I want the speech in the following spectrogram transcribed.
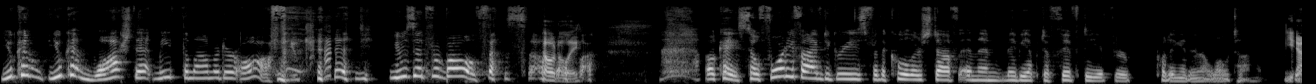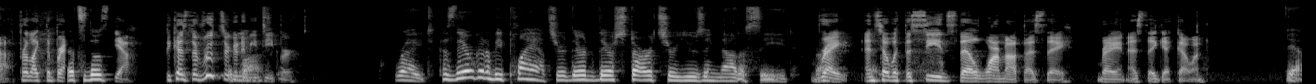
You can you can wash that meat thermometer off You can. use it for both. So. totally. Okay so 45 degrees for the cooler stuff and then maybe up to 50 if you're putting it in a low tunnel yeah for like the that's those yeah because the roots are going to be deeper. Right because they're going to be plants or they're their starts you're using not a seed. Right, right. and so with the seeds they'll warm up as they right as they get going. Yeah.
